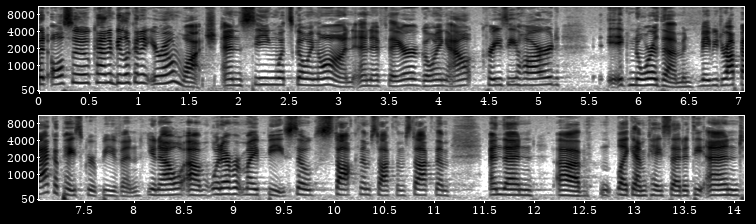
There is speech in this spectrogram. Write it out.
But also, kind of be looking at your own watch and seeing what's going on. And if they are going out crazy hard, ignore them and maybe drop back a pace group even you know um, whatever it might be so stalk them stalk them stalk them and then um, like mk said at the end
